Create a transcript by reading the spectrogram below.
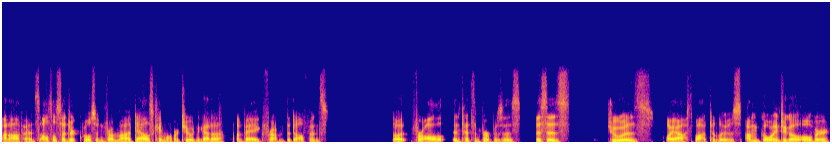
on offense. Also, Cedric Wilson from uh, Dallas came over too and got a, a bag from the Dolphins. So for all intents and purposes, this is Tua's playoff spot to lose. I'm going to go over.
